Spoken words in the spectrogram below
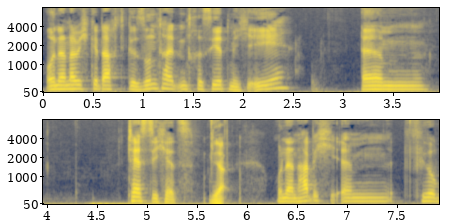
Und dann habe ich gedacht, Gesundheit interessiert mich eh. Ähm, teste ich jetzt. ja. Und dann habe ich ähm, für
